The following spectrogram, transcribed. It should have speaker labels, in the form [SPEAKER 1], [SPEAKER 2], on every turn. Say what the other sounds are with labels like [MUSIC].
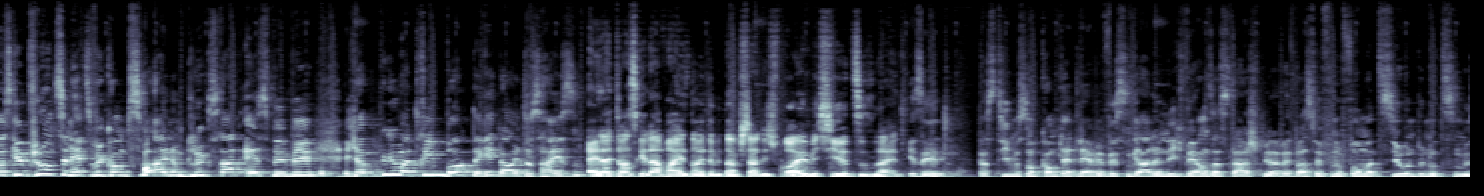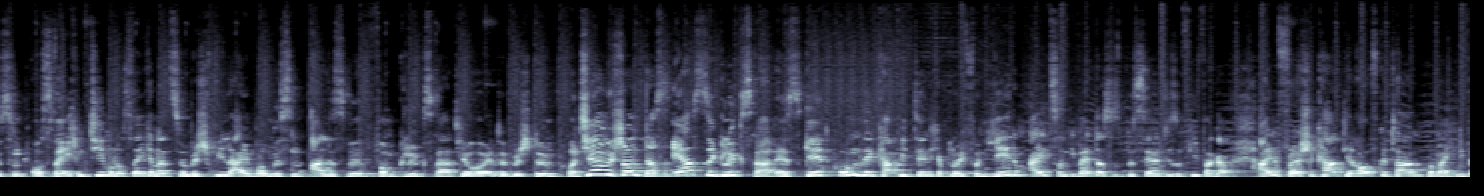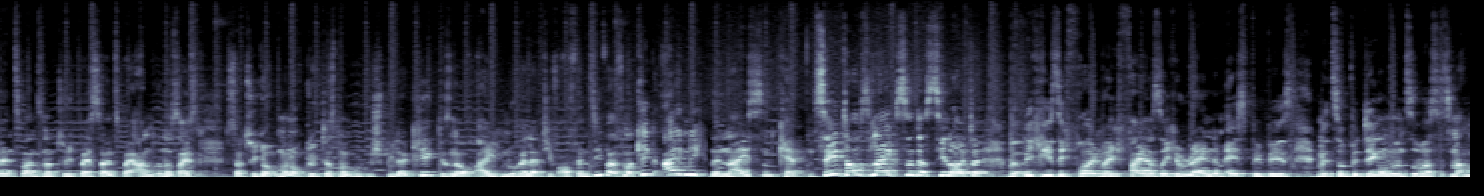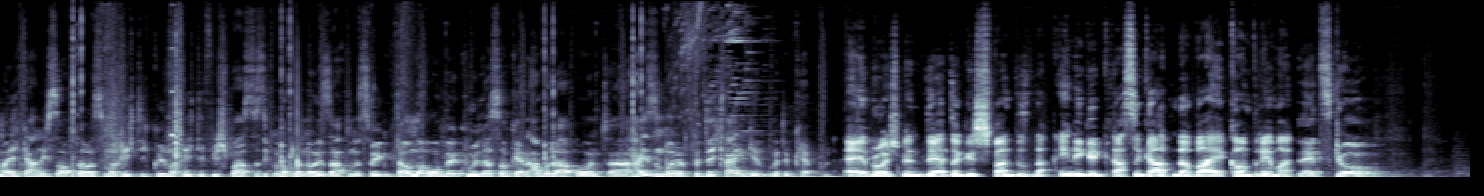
[SPEAKER 1] was für uns denn? Herzlich willkommen zu einem Glücksrad SBB. Ich habe übertrieben Bock, der Gegner heute ist Heisen.
[SPEAKER 2] Ey Leute, was geht ab? Heisen heute mit am Start. Ich freue mich hier zu sein.
[SPEAKER 1] Ihr seht, das Team ist noch komplett leer. Wir wissen gerade nicht, wer unser Starspieler wird, was wir für eine Formation benutzen müssen, aus welchem Team und aus welcher Nation wir Spieler einbauen müssen. Alles wird vom Glücksrad hier heute bestimmt. Und hier haben wir schon das erste Glücksrad. Es geht um den Kapitän. Ich habe, glaube ich, von jedem einzelnen Event, das es bisher in diesem FIFA gab, eine frische Karte hier raufgetan. Bei manchen Events waren sie natürlich besser als bei anderen. Das heißt, es ist natürlich auch immer noch Glück, dass man einen guten Spieler kriegt. Die sind auch eigentlich nur relativ offensiv. Also man kriegt eigentlich einen niceen Captain. 10.000 Likes sind das Ziel heute. Wird mich riesig freuen, weil ich feiere solche random SPBs mit so Bedingungen und sowas. Das machen wir eigentlich gar nicht so oft, aber es ist immer richtig cool, macht richtig viel Spaß. Da sieht man auch mal neue Sachen. Deswegen Daumen nach oben wäre cool. Lass auch gerne ein Abo da. Und äh, Heisen, wollen wir für dich reingehen mit dem Captain?
[SPEAKER 2] Ey Bro, ich bin sehr, sehr gespannt. Es sind da einige krasse Karten dabei. Komm, dreh mal.
[SPEAKER 1] Let's go!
